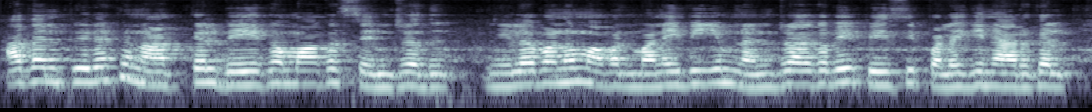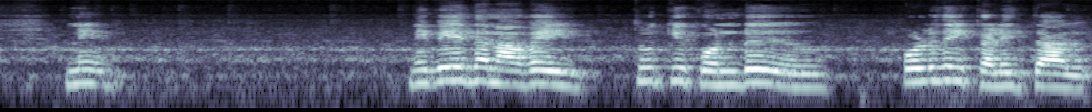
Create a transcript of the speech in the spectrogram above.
அதன் பிறகு நாட்கள் வேகமாக சென்றது. நிலவனும் அவன் மனைவியும் நன்றாகவே பேசி பழகினார்கள். நி நிவேதனாவை தூக்கி கொண்டு பொழுதை கழித்தாள்.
